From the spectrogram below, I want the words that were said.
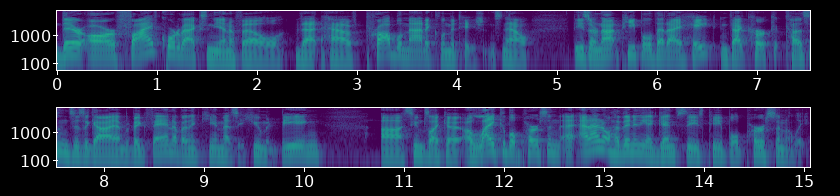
There are five quarterbacks in the NFL that have problematic limitations. Now these are not people that I hate. In fact, Kirk Cousins is a guy I'm a big fan of. I think him as a human being uh, seems like a, a likable person, and I don't have anything against these people personally.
